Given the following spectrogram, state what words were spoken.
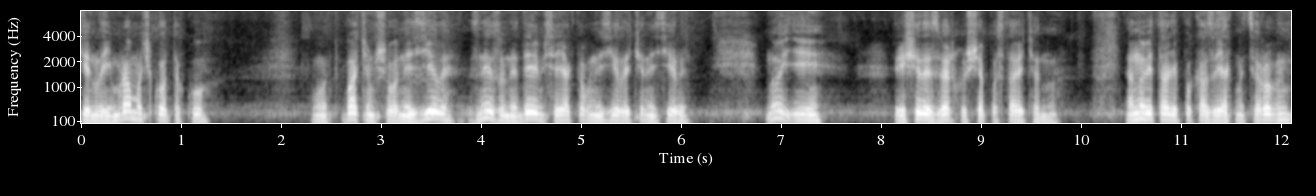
кинули їм рамочку отаку. От, бачимо, що вони з'їли. Знизу не дивимося, як то вони з'їли чи не з'їли. Ну і вирішили зверху ще поставити. А ну Віталій показує, як ми це робимо.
